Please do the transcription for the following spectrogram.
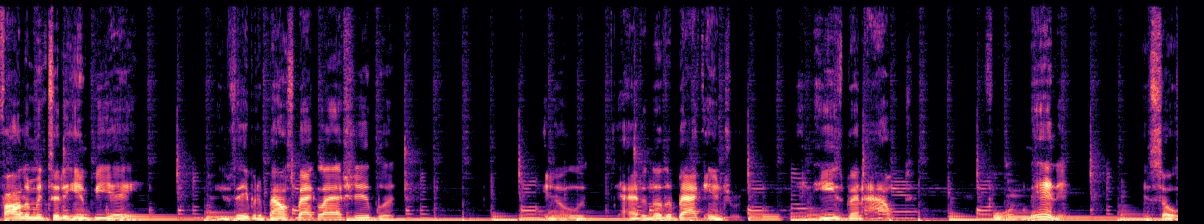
followed him into the NBA. He was able to bounce back last year, but you know, had another back injury, and he's been out for a minute. And so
